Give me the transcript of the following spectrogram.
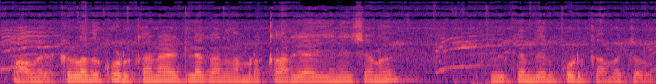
അപ്പോൾ അവർക്കുള്ളത് കൊടുക്കാനായിട്ടില്ല. കാരണം നമ്മുടെ കറി ആയതിനു ശേഷമാണ് ഇവർക്ക് എന്തെങ്കിലും കൊടുക്കാൻ പറ്റുള്ളൂ.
